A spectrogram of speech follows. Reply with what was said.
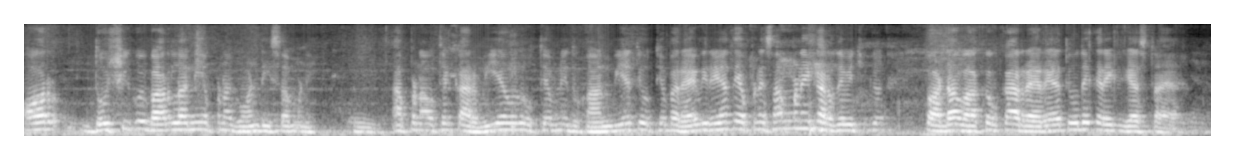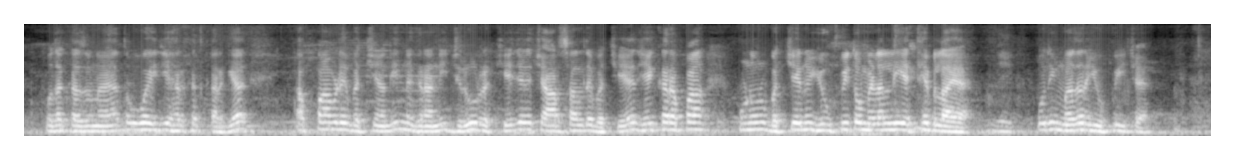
ਔਰ ਦੋਸ਼ੀ ਕੋਈ ਬਾਹਰਲਾ ਨਹੀਂ ਆਪਣਾ ਗਵਾਂਢੀ ਸਾਹਮਣੇ। ਆਪਣਾ ਉੱਥੇ ਘਰ ਵੀ ਹੈ ਉਹ ਉੱਥੇ ਆਪਣੀ ਦੁਕਾਨ ਵੀ ਹੈ ਤੇ ਉੱਥੇ ਆਪਾਂ ਰਹਿ ਵੀ ਰਹੇ ਹਾਂ ਤੇ ਆਪਣੇ ਸਾਹਮਣੇ ਘਰ ਦੇ ਵਿੱਚ ਇੱਕ ਤੁਹਾਡਾ ਵਾਕਫ ਘਰ ਰਹਿ ਰਿਹਾ ਤੇ ਉਹਦੇ ਘਰੇ ਇੱਕ ਗੈਸਟ ਆਇਆ। ਉਹਦਾ ਕਜ਼ਨ ਆਇਆ ਤਾਂ ਉਹ ਇਹ ਜੀ ਹਰਕਤ ਕਰ ਗਿਆ। ਆਪਾਂ ਆਪਣੇ ਬੱਚਿਆਂ ਦੀ ਨਿਗਰਾਨੀ ਜ਼ਰੂਰ ਰੱਖੀਏ ਜਿਹੜੇ 4 ਸਾਲ ਦੇ ਬੱਚੇ ਆ। ਜੇਕਰ ਆਪਾਂ ਹੁਣ ਉਹਨੂੰ ਬੱਚੇ ਨੂੰ ਯੂਪੀ ਤੋਂ ਮਿਲਣ ਲਈ ਇੱਥੇ ਬੁਲਾਇਆ ਜੀ। ਉਹਦੀ ਮਦਰ ਯੂਪੀ 'ਚ ਹੈ।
